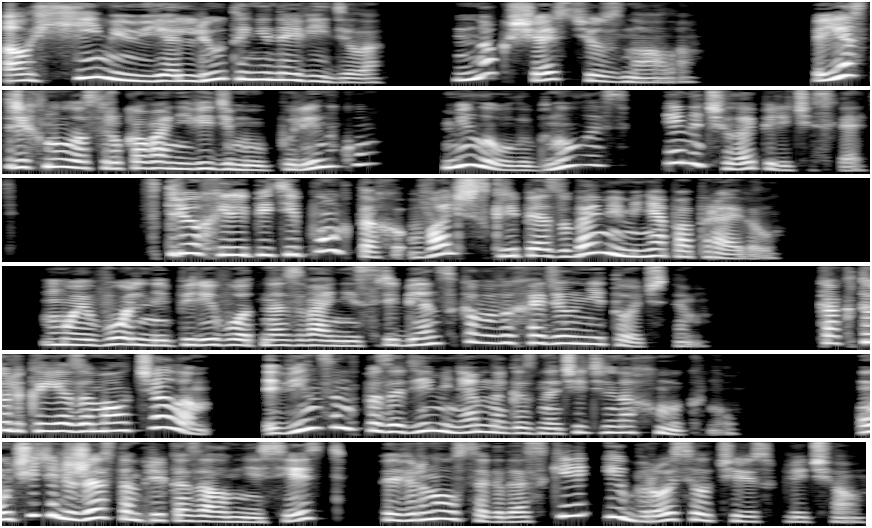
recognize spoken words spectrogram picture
Алхимию я люто ненавидела, но, к счастью, знала. Я стряхнула с рукава невидимую пылинку, мило улыбнулась и начала перечислять. В трех или пяти пунктах Вальш, скрипя зубами, меня поправил. Мой вольный перевод названий с Ребенского выходил неточным. Как только я замолчала, Винсент позади меня многозначительно хмыкнул. Учитель жестом приказал мне сесть, повернулся к доске и бросил через плечо.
